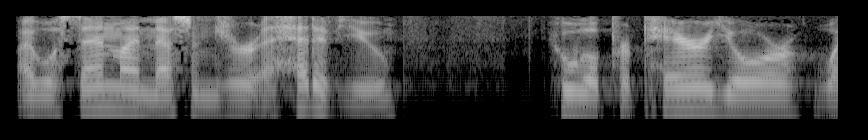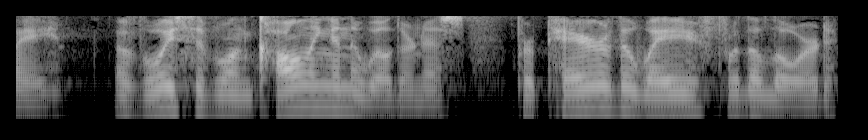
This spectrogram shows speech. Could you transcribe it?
I will send my messenger ahead of you who will prepare your way. A voice of one calling in the wilderness, prepare the way for the Lord,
